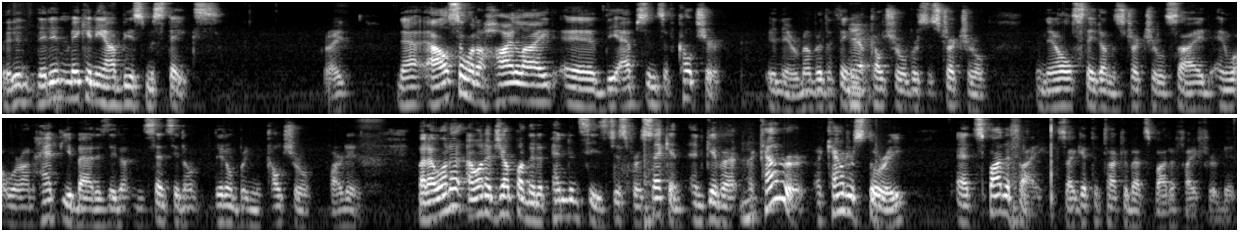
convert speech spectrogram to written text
They didn't. They didn't make any obvious mistakes, right? Now, I also want to highlight uh, the absence of culture in there. Remember the thing, Yeah. cultural versus structural, and they all stayed on the structural side. And what we're unhappy about is they don't, in a sense, they don't, they don't bring the cultural part in. But I want to, I want to jump on the dependencies just for a second and give a, a counter, a counter story at Spotify. So I get to talk about Spotify for a bit.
